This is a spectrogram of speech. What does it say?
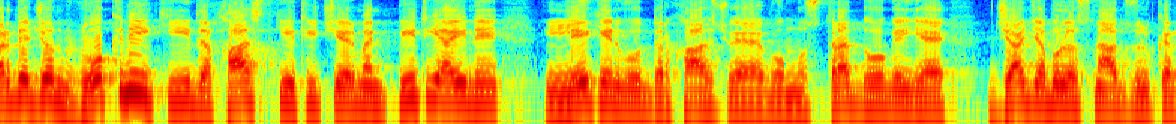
फर्द जुर्म रोकने की दरख्वास्त की थी चेयरमैन पीटीआई ने, लेकिन वो दरख्वास्त जो है वो मुस्तरद हो गई है। जज अबुल असनाद जुलकर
